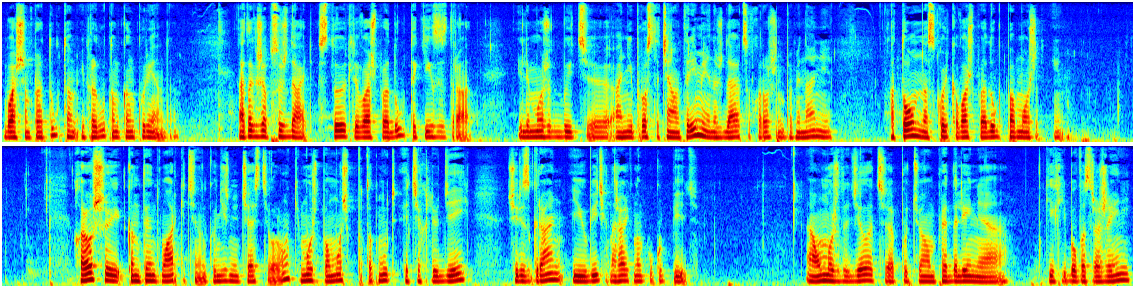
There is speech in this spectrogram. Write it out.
вашим продуктом и продуктом конкурента, а также обсуждать, стоит ли ваш продукт таких затрат, или, может быть, э, они просто тянут время и нуждаются в хорошем напоминании о том, насколько ваш продукт поможет им. Хороший контент-маркетинг в нижней части воронки может помочь подтолкнуть этих людей через грань и убить их нажать кнопку «Купить». А он может это делать э, путем преодоления каких-либо возражений,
